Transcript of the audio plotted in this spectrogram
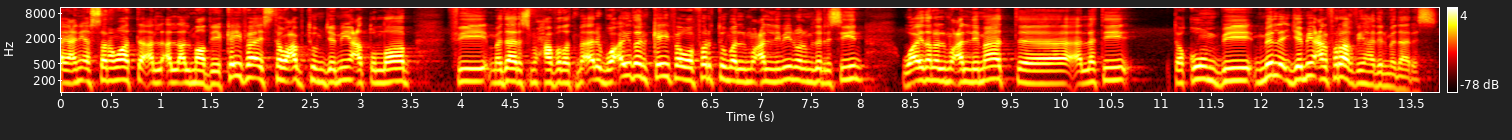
يعني السنوات الماضية. كيف استوعبتم جميع الطلاب في مدارس محافظة مأرب؟ وأيضا كيف وفرتم المعلمين والمدرسين وأيضا المعلمات آه، التي تقوم بملء جميع الفراغ في هذه المدارس.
